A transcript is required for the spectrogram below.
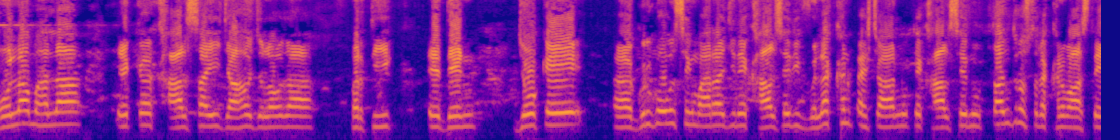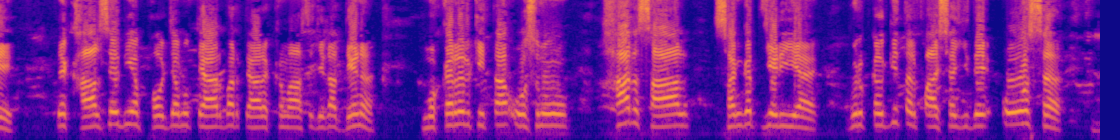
ਹੋਲਾ ਮਹੱਲਾ ਇੱਕ ਖਾਲਸਾਈ ਜਾਹੋ ਜਲਾਓ ਦਾ ਪ੍ਰਤੀਕ ਇਹ ਦਿਨ, ਜੋ ਕਿ ਗੁਰੂ ਗੋਬਿੰਦ ਸਿੰਘ ਮਹਾਰਾਜ ਜੀ ਨੇ ਖਾਲਸੇ ਦੀ ਵਿਲੱਖਣ ਪਹਿਚਾਨ ਨੂੰ ਤੇ ਖਾਲਸੇ ਨੂੰ ਤੰਦਰੁਸਤ ਰੱਖਣ ਵਾਸਤੇ ਤੇ ਖਾਲਸੇ ਦੀਆਂ ਫੌਜਾਂ ਨੂੰ ਤਿਆਰ-ਬਰ ਤਿਆਰ ਰੱਖਣ ਵਾਸਤੇ ਜਿਹੜਾ ਦਿਨ ਮੁਕਰਰ ਕੀਤਾ ਉਸ ਨੂੰ ਹਰ ਸਾਲ ਸੰਗਤ ਜਿਹੜੀ ਹੈ, ਗੁਰੂ ਕਲਗੀਧਰ ਪਾਤਸ਼ਾਹ ਜੀ ਦੇ ਉਸ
